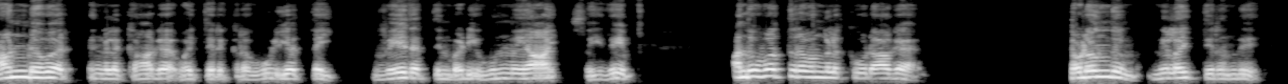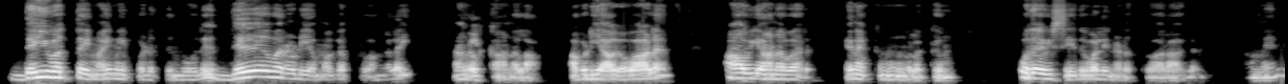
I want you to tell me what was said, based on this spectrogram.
ஆண்டவர் எங்களுக்காக வைத்திருக்கிற ஊழியத்தை வேதத்தின்படி உண்மையாய் செய்து அந்த உபத்திரவங்களுக்கூடாக தொடர்ந்தும் நிலைத்திருந்து தெய்வத்தை மைமைப்படுத்தும் போது தேவனுடைய மகத்துவங்களை நாங்கள் காணலாம். அப்படியாக வாழ ஆவியானவர் எனக்கும் உங்களுக்கும் உதவி செய்து வழி நடத்துவாராக அமேன்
